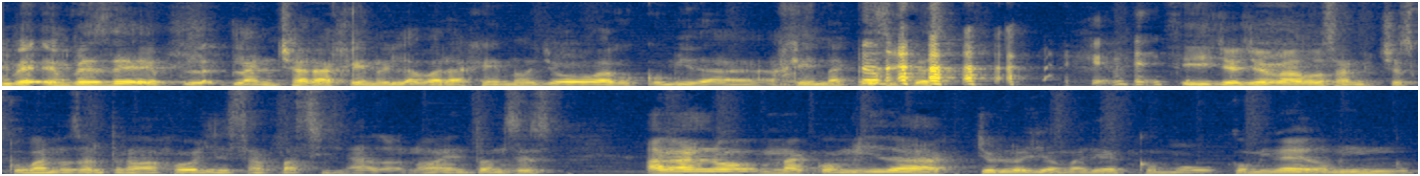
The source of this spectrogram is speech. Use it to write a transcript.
en ve- en vez de pl- planchar ajeno y lavar ajeno, yo hago comida ajena, casi casi. Y yo he llevado sándwiches cubanos al trabajo y les ha fascinado, ¿no? Entonces, háganlo, una comida, yo lo llamaría como comida de domingo.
